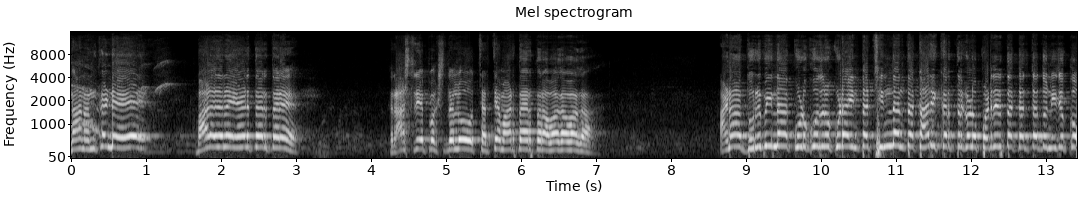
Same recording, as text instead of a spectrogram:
ನಾನು ಅನ್ಕಂಡೆ ಭಾಳ ಜನ ಹೇಳ್ತಾ ಇರ್ತಾರೆ. ರಾಷ್ಟ್ರೀಯ ಪಕ್ಷದಲ್ಲೂ ಚರ್ಚೆ ಮಾಡ್ತಾ ಇರ್ತಾರೆ ಅವಾಗ ಅವಾಗ ಹಣ ದುರ್ಬಿನ ಕುಡುಕಿದ್ರು ಕೂಡ ಇಂಥ ಚಿಂದಂತ ಕಾರ್ಯಕರ್ತರುಗಳು ಪಡೆದಿರ್ತಕ್ಕಂಥದ್ದು ನಿಜಕ್ಕೂ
